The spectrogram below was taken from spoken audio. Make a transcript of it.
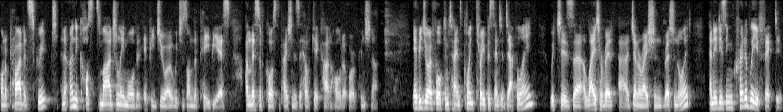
on a private script, and it only costs marginally more than Epiduo, which is on the PBS, unless, of course, the patient is a healthcare card holder or a pensioner. Epiduo Forte contains 0.3% adapalene, which is a later uh, generation retinoid, and it is incredibly effective.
